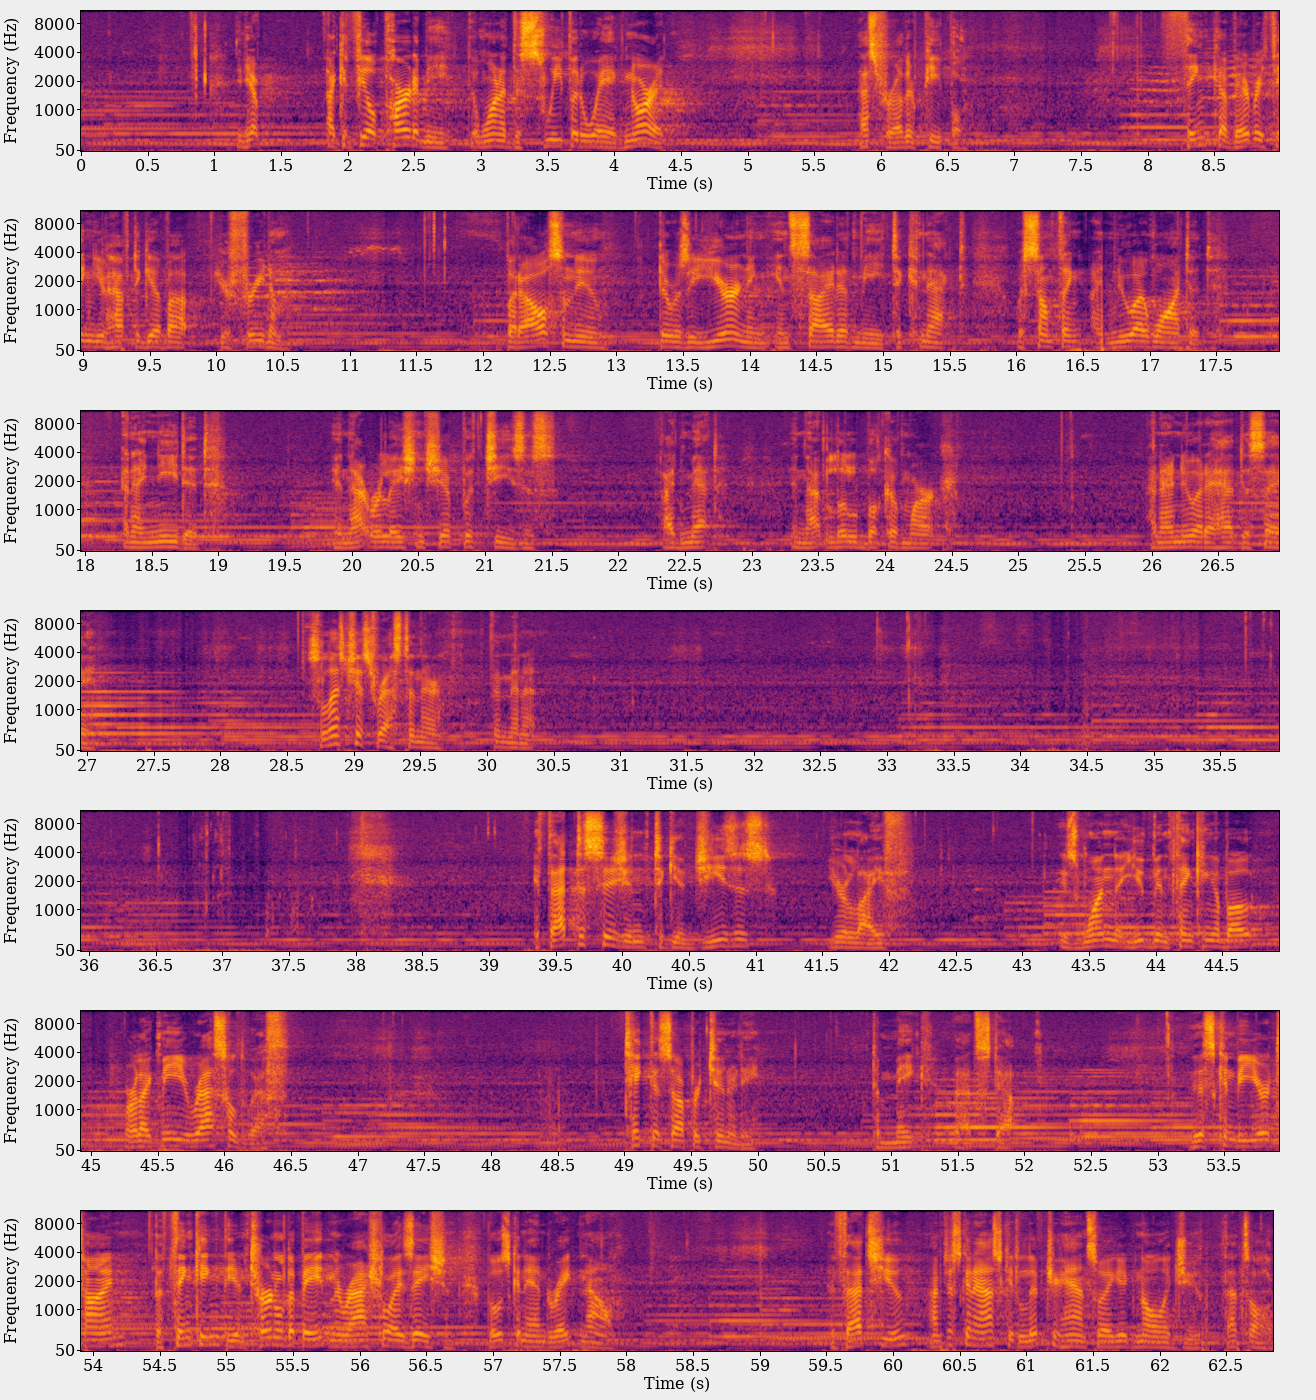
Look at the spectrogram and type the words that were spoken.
and yet I could feel part of me that wanted to sweep it away, ignore it. That's for other people. Think of everything you have to give up, your freedom. But I also knew there was a yearning inside of me to connect with something I knew I wanted and I needed in that relationship with Jesus I'd met in that little book of Mark. And I knew what I had to say. So let's just rest in there for a minute. That decision to give Jesus your life is one that you've been thinking about, or like me, you wrestled with, take this opportunity to make that step. This can be your time. The thinking, the internal debate, and the rationalization, those can end right now. If that's you, I'm just going to ask you to lift your hand so I can acknowledge you. That's all.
